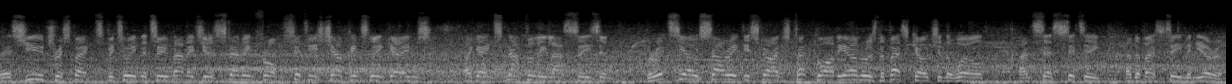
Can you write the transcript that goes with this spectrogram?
There's huge respect between the two managers stemming from City's Champions League games against Napoli last season. Maurizio Sarri describes Pep Guardiola as the best coach in the world and says City are the best team in Europe.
